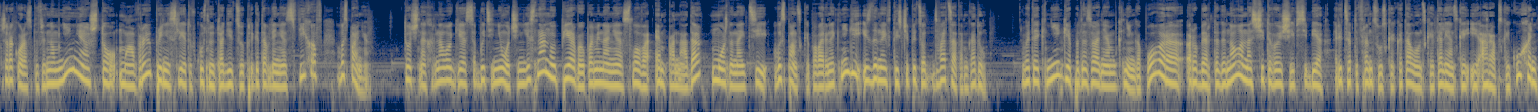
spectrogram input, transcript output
Широко распространено мнение, что мавры принесли эту вкусную традицию приготовления сфихов в Испанию. Точная хронология событий не очень ясна, но первое упоминание слова «эмпанада» можно найти в испанской поваренной книге, изданной в 1520 году. В этой книге под названием «Книга повара» Роберто де Нола, насчитывающий в себе рецепты французской, каталонской, итальянской и арабской кухонь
